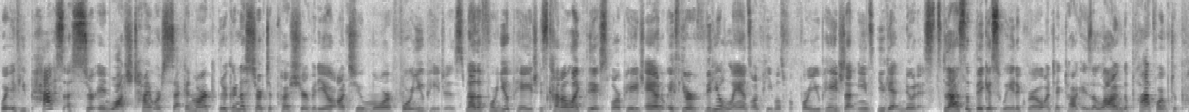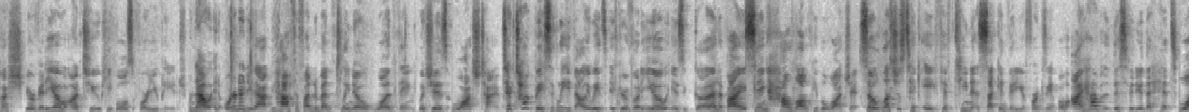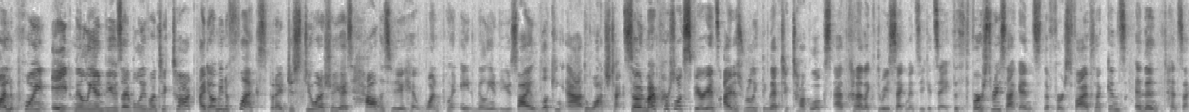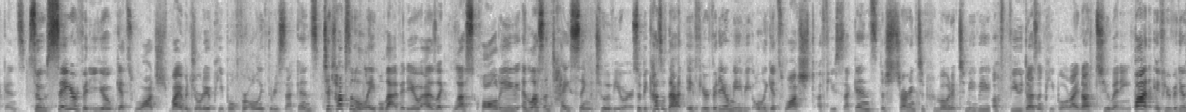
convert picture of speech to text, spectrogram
where if you pass a certain watch time or second mark, they're gonna start to push your video onto more For You pages. Now the For You page is kind of like the Explore page, and if your video lands on people's For You page, that means you get noticed. So that's the biggest way to grow on TikTok is allowing the platform to push your video onto people's For You page. Now, in order to do that, you have to fundamentally know one thing, which is watch time. TikTok basically evaluates if your video is good by seeing how long people watch it. So let's just take a 15 second video, for example. I have this video that hits 1.8 million views, I believe, on TikTok. I don't mean to flex, but I just do want to show you guys how this video hit 1.8 million views by looking at the watch time. So in my personal experience, I just really think that TikTok looks at kind of like three segments, you could say. The first three seconds, the first five seconds, and then 10 seconds. So say your video gets watched by a majority of people for only three seconds, TikTok's gonna label that video as like less quality and less enticing to a viewer. So because of that, if your video maybe only gets watched a few seconds, they're starting to promote it to maybe a few dozen people, right? Not too many. But if your video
